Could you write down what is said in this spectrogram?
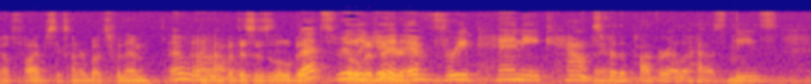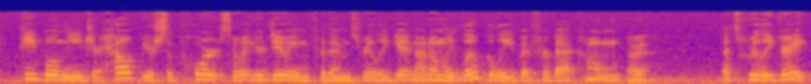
about five to six hundred bucks for them. Oh, Um, wow. but this is a little bit. That's really bit good. bigger. Every penny counts Yeah. for the Poverello House. Mhm. These people need your help, your support. So what you're doing for them is really good, not only locally but for back home. Oh yeah. That's really great.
